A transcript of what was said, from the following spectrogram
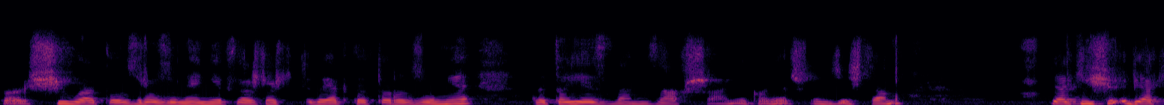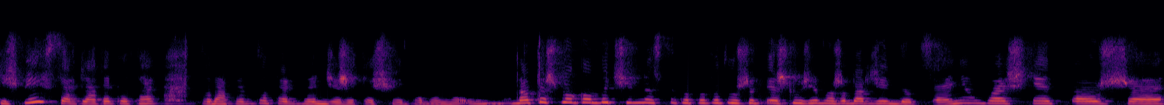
ta siła, to zrozumienie, w zależności od tego, jak to to rozumie, ale to jest z nami zawsze, a niekoniecznie gdzieś tam w jakichś, w jakichś miejscach, dlatego tak, to na pewno tak będzie, że te święta będą inne. No też mogą być inne z tego powodu, że wiesz, ludzie może bardziej docenią właśnie to, że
